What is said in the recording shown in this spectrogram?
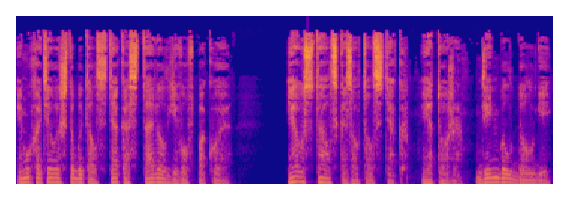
Ему хотелось, чтобы толстяк оставил его в покое. «Я устал», — сказал толстяк. «Я тоже. День был долгий.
